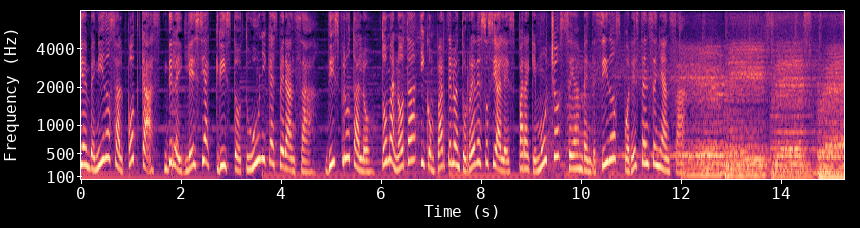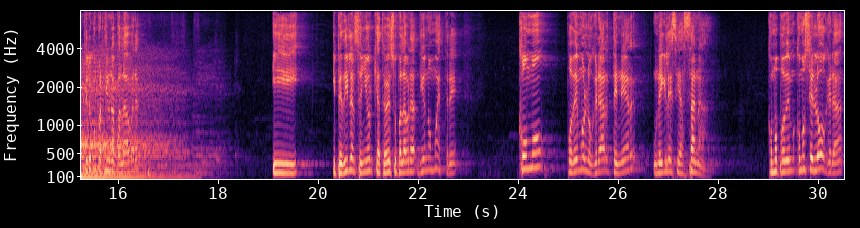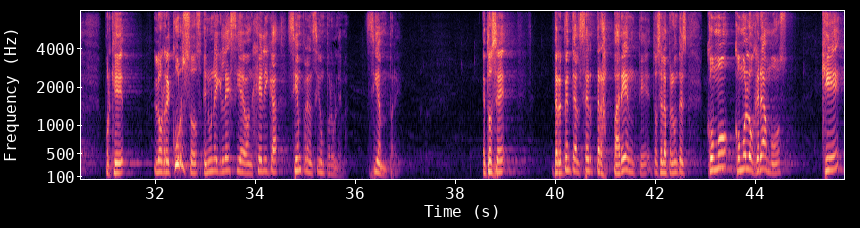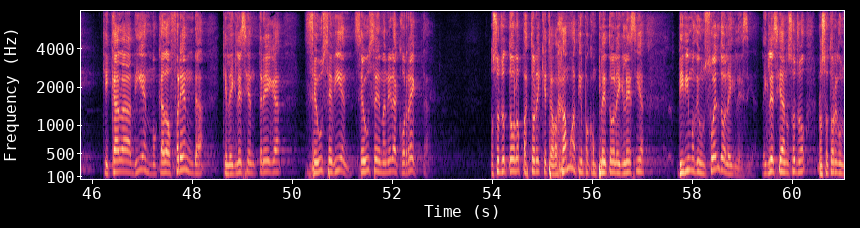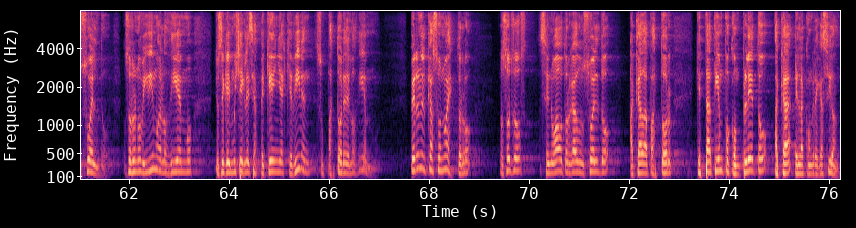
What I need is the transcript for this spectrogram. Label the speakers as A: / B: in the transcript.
A: Bienvenidos al podcast de la Iglesia Cristo, tu única esperanza. Disfrútalo, toma nota y compártelo en tus redes sociales para que muchos sean bendecidos por esta enseñanza.
B: Quiero compartir una palabra y, pedirle al Señor que a través de su palabra Dios nos muestre cómo podemos lograr tener una iglesia sana. ¿Cómo, podemos, ¿Cómo se logra? Porque los recursos en una iglesia evangélica siempre han sido un problema. Siempre. Entonces, de repente al ser transparente, entonces la pregunta es, ¿cómo, cómo logramos que, que cada diezmo, cada ofrenda que la iglesia entrega se use bien, se use de manera correcta? Nosotros todos los pastores que trabajamos a tiempo completo en la iglesia, vivimos de un sueldo de la iglesia. La iglesia a nosotros nos otorga un sueldo. Nosotros no vivimos de los diezmos. Yo sé que hay muchas iglesias pequeñas que viven sus pastores de los diezmos. Pero en el caso nuestro, nosotros se nos ha otorgado un sueldo a cada pastor que está a tiempo completo acá en la congregación.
